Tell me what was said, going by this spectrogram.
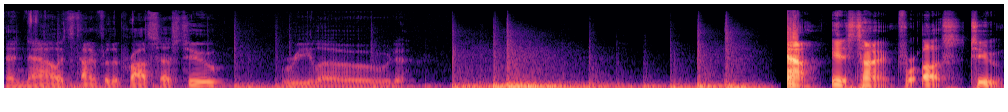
And now it's time for the process to reload. Now it is time for us to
